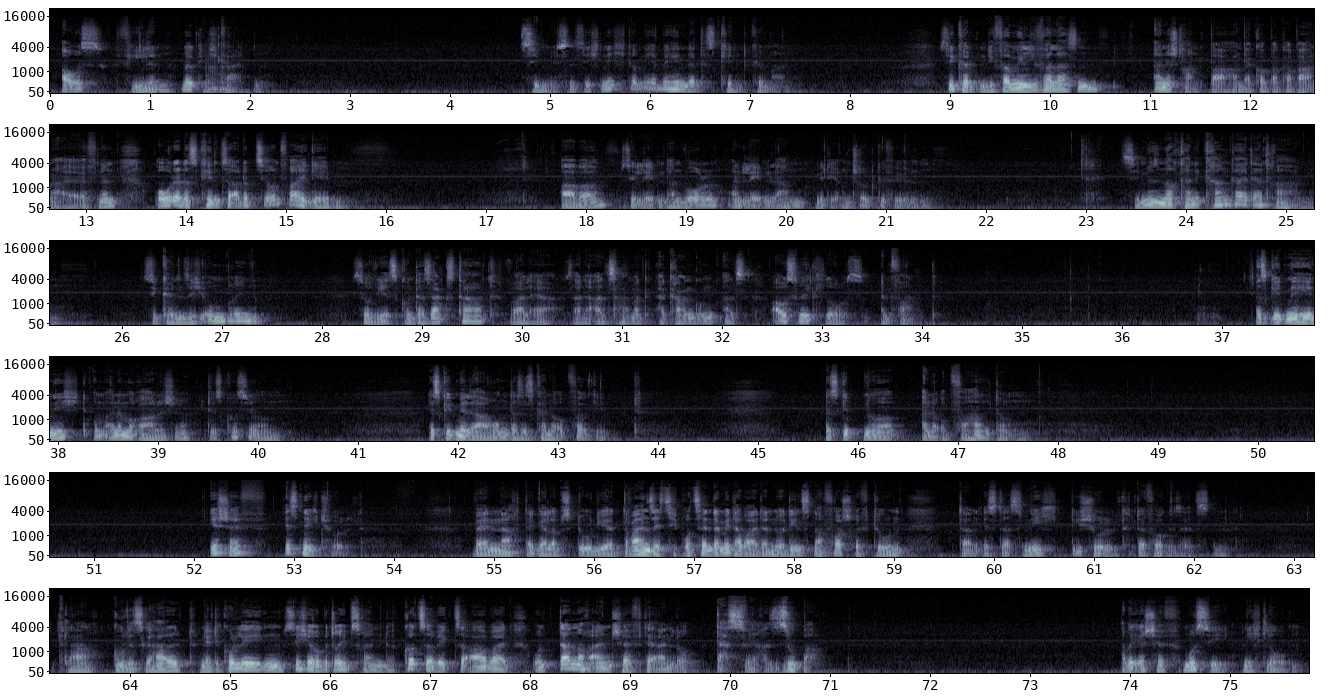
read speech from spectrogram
Aus vielen Möglichkeiten. Sie müssen sich nicht um ihr behindertes Kind kümmern. Sie könnten die Familie verlassen, eine Strandbar an der Copacabana eröffnen oder das Kind zur Adoption freigeben. Aber sie leben dann wohl ein Leben lang mit ihren Schuldgefühlen. Sie müssen auch keine Krankheit ertragen. Sie können sich umbringen, so wie es Gunter Sachs tat, weil er seine Alzheimer-Erkrankung als ausweglos empfand. Es geht mir hier nicht um eine moralische Diskussion. Es geht mir darum, dass es keine Opfer gibt. Es gibt nur eine Opferhaltung. Ihr Chef ist nicht schuld. Wenn nach der Gallup-Studie 63 Prozent der Mitarbeiter nur Dienst nach Vorschrift tun, dann ist das nicht die Schuld der Vorgesetzten. Klar, gutes Gehalt, nette Kollegen, sichere Betriebsrente, kurzer Weg zur Arbeit und dann noch einen Chef, der einen lobt. Das wäre super aber Ihr Chef muss Sie nicht loben.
